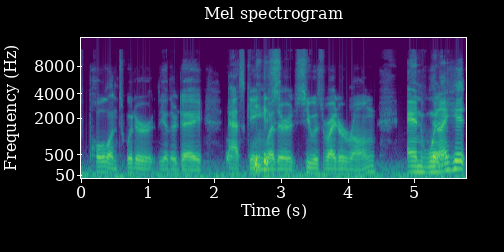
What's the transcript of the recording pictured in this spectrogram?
a poll on Twitter the other day asking Yes. whether she was right or wrong, and when Yeah. I hit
